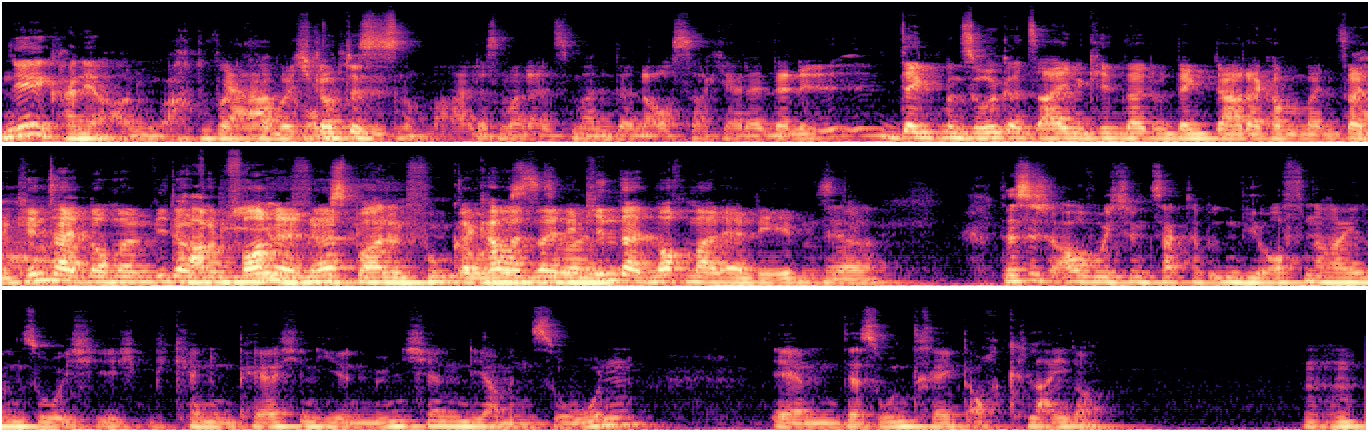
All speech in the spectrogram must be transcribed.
Nee, keine Ahnung. Ach, du Ja, aber ich glaube, das ist normal, dass man als Mann dann auch sagt, ja, dann, dann äh, denkt man zurück an seine Kindheit und denkt, ja, da kann man seine ah, Kindheit nochmal wieder von vorne, ne? Fußball und Funk Da kann man seine Kindheit nochmal erleben. So. Ja. Das ist auch, wo ich schon gesagt habe, irgendwie Offenheit und so. Ich, ich, ich kenne ein Pärchen hier in München, die haben einen Sohn. Ähm, der Sohn trägt auch Kleider. Mhm.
